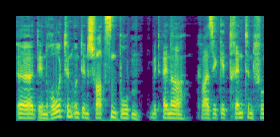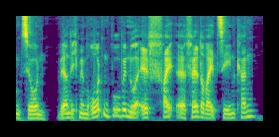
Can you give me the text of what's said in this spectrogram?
äh, den roten und den schwarzen Buben mit einer quasi getrennten Funktion. Während ich mit dem roten Bube nur elf Fe äh, Felder weit ziehen kann,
